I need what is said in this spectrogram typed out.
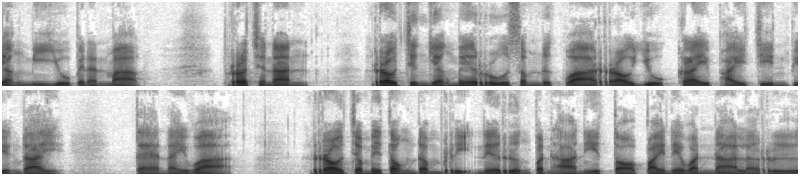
ยังมีอยู่เป็นอันมาก เพราะฉะนั้นเราจึงยังไม่รู้สำนึกว่าเราอยู่ใกล้ภัยจีนเพียงใด แต่ในว่า เราจะไม่ต้องดำริในเรื่องปัญหานี้ต่อไปในวันหน้าละหรือ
